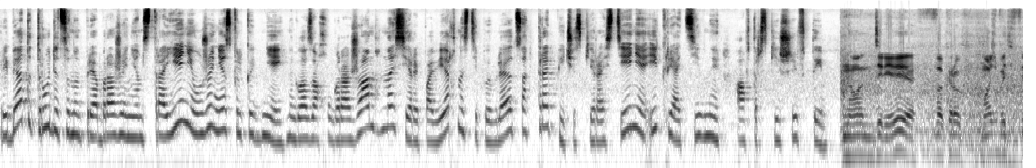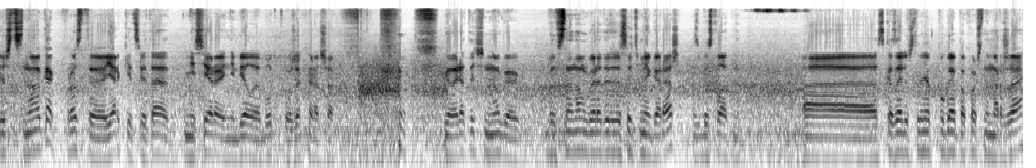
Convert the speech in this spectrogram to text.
Ребята трудятся над преображением строения уже несколько дней. На глазах у горожан на серой поверхности появляются тропические растения и креативные авторские шрифты. Ну, деревья вокруг, может быть, пишется. Ну, а как? Просто яркие цвета, не серая, не белая будка, уже хорошо. Говорят очень много. В основном говорят, рисуйте мне гараж за бесплатно. А, сказали, что у меня попугай похож на моржа.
